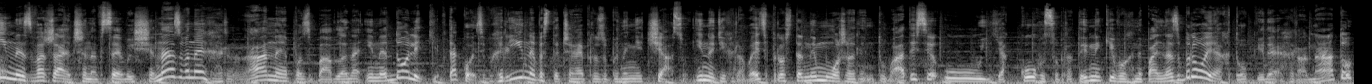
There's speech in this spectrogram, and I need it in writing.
І незважаючи на все вище назване, гра не позбавлена і недоліків. Так ось в грі не вистачає призупинення часу. Іноді гравець просто не може орієнтуватися, у якого супротивників вогнепальна зброя, хто кидає гранату,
